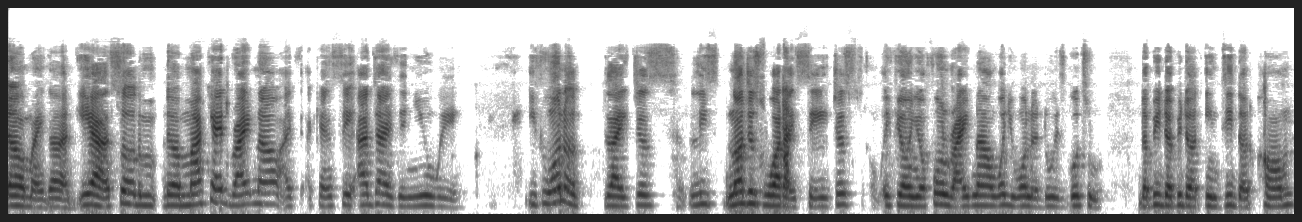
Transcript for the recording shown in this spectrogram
Oh my God. Yeah. So the, the market right now, I, I can say Agile is a new way. If you want to like just list, not just what I say, just if you're on your phone right now, what you want to do is go to www.indeed.com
